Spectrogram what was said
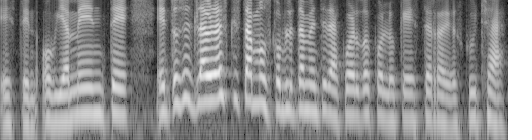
este, obviamente. Entonces, la verdad es que estamos completamente de acuerdo con lo que este radio escucha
